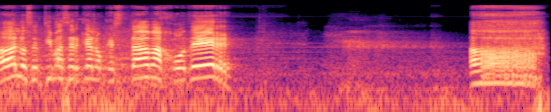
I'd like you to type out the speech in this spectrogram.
Ah, lo sentí más cerca de lo que estaba, joder. Ah.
